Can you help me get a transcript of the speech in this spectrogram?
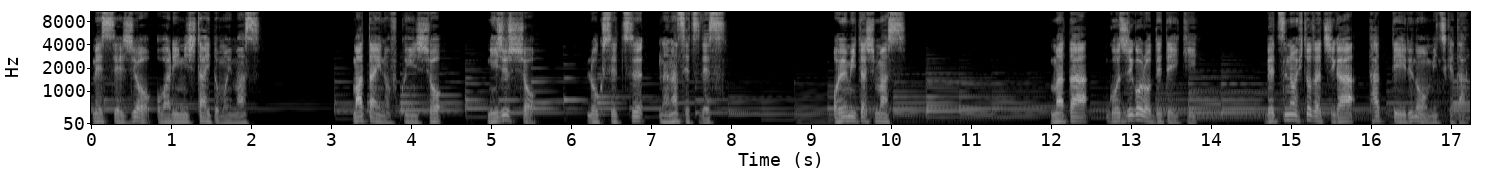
メッセージを終わりにしたいと思います。マタイの福音書20章6節7節です。お読みいたします。また5時頃出て行き、別の人たちが立っているのを見つけた。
